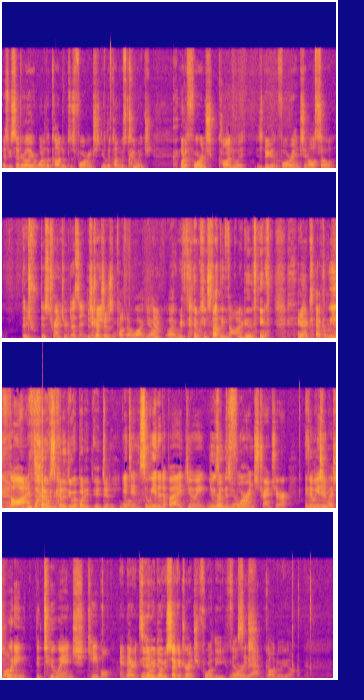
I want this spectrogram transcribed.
as we said earlier, one of the conduits is four inch, the other conduit is two inch. But a four inch conduit is bigger than four inch, and also The it- tr- this trencher doesn't. this I trench mean, isn't cut that wide. Yeah, No. we uh, we it's not We that- thought. we didn't think. Yeah, exactly. We thought. we thought it was gonna do it, but it, it didn't. no. It didn't. So we ended up by doing using rent- this yeah. four inch trencher, and then we ended up by line. putting the two inch cable in there Right, instead. and then we dug a second trench for the 4 inch conduit. Yeah.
